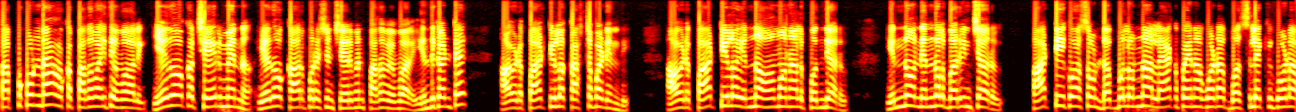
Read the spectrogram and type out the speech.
తప్పకుండా ఒక పదవి అయితే ఇవ్వాలి. ఏదో ఒక చైర్మన్ ఏదో కార్పొరేషన్ చైర్మన్ పదవి ఇవ్వాలి. ఎందుకంటే ఆవిడ పార్టీలో కష్టపడింది. ఆవిడ పార్టీలో ఎన్నో అవమానాలు పొందారు. ఎన్నో నిందలు భరించారు. పార్టీ కోసం డబ్బులున్నా లేకపోయినా కూడా బస్సులెక్కి కూడా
